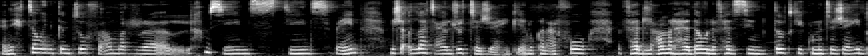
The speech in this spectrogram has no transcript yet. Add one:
يعني حتى وإن كنتو في عمر ال 50 60 70 إن شاء الله تعالجوا التجاعيد. لأنه كنعرفوا في هذا العمر هذا ولا في هذا السن بالضبط كيكونوا تجاعيد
